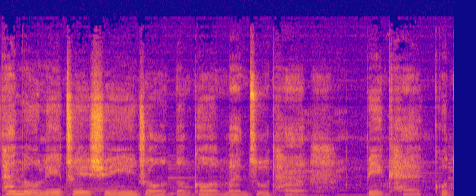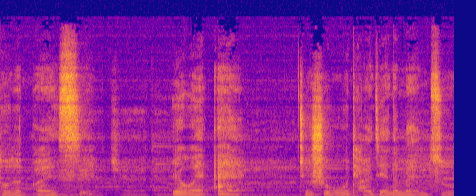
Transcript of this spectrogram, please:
他努力追寻一种能够满足他、避开孤独的关系，认为爱就是无条件的满足，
